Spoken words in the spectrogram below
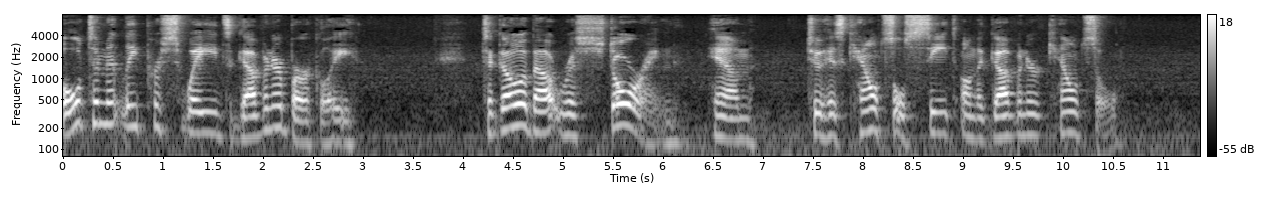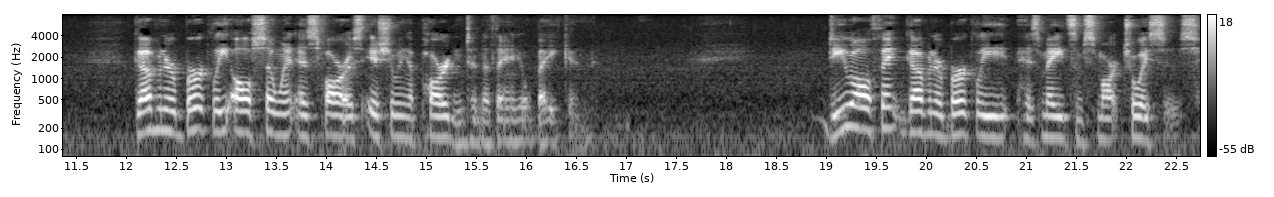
ultimately persuades Governor Berkeley to go about restoring him to his council seat on the governor council Governor Berkeley also went as far as issuing a pardon to Nathaniel Bacon. Do you all think Governor Berkeley has made some smart choices?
